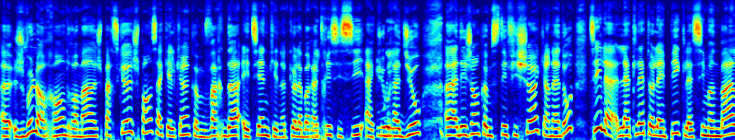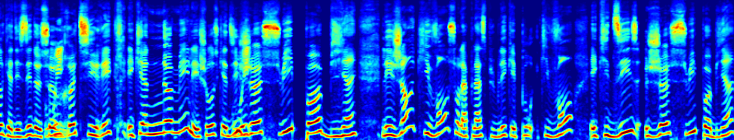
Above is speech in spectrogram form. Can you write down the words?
euh, je veux leur rendre hommage parce que je pense à quelqu'un comme Varda Étienne, qui est notre collaboratrice ici à Cube Radio, euh, à des gens comme Stéphie Choc, il y en a d'autres. Tu sais, l'athlète olympique, la Simone Biles, qui a décidé de se retirer et qui a nommé les choses, qui a dit, je suis pas bien. Les gens qui vont sur la place publique et pour qui vont et qui disent je suis pas bien,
